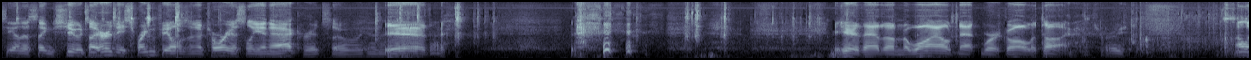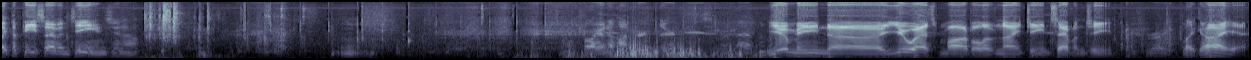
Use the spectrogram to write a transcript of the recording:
See how this thing shoots. I heard these Springfields are notoriously inaccurate, so Yeah. you hear that on the Wild Network all the time. That's right. Not like the P-17s, you know. I'm trying a hundred there. See what happens. You mean uh, U.S. model of 1917, right. like I have.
